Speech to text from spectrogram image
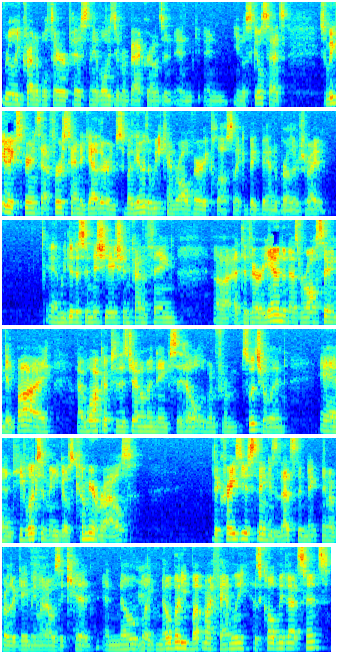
really credible therapists and they have all these different backgrounds and and, and you know skill sets. So we get to experience that firsthand together, and so by the end of the weekend, we're all very close, like a big band of brothers, right? And we did this initiation kind of thing uh, at the very end, and as we're all saying goodbye, I walk up to this gentleman named Sahil, the one from Switzerland, and he looks at me and he goes, "Come here, Riles." The craziest thing is that that's the nickname my brother gave me when I was a kid, and no, like nobody but my family has called me that since.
